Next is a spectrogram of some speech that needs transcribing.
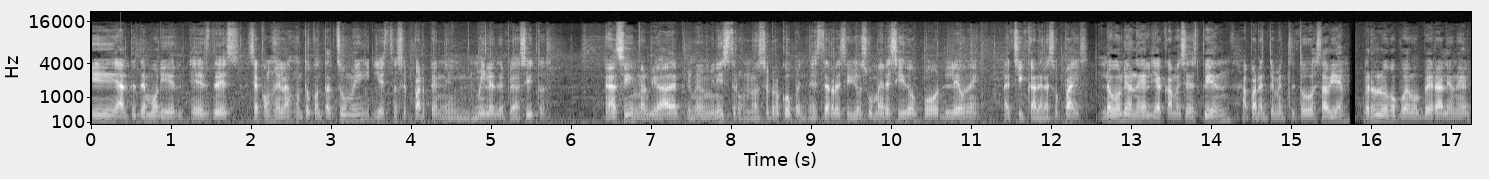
Y antes de morir, se congela junto con Tatsumi y estos se parten en miles de pedacitos. Ah, me olvidaba del primer ministro, no se preocupen, este recibió su merecido por Leonel, la chica de las opais. Luego Leonel y Akame se despiden, aparentemente todo está bien, pero luego podemos ver a Leonel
